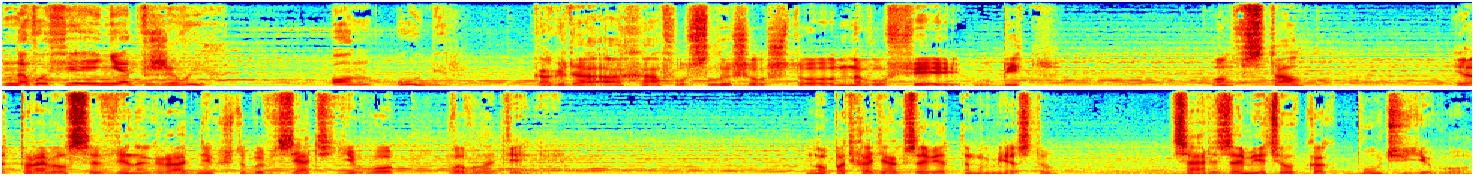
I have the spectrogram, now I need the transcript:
Навуфея нет в живых. Он умер. Когда Ахав услышал, что Навуфей убит, он встал и отправился в виноградник, чтобы взять его во владение. Но, подходя к заветному месту, царь заметил, как путь его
